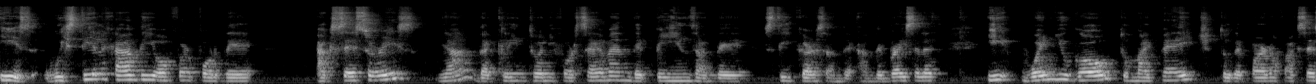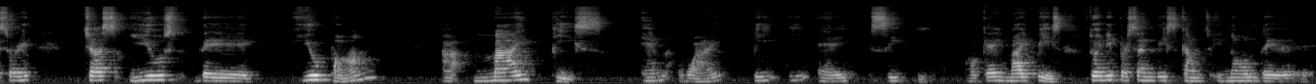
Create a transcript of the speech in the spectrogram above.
is we still have the offer for the accessories, yeah, the clean 24/7, the pins and the stickers and the and the bracelets. when you go to my page to the part of accessories, just use the coupon uh, my peace M Y P E A C E. Okay, my peace, 20% discount in all the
